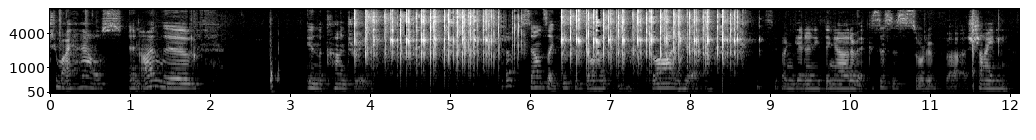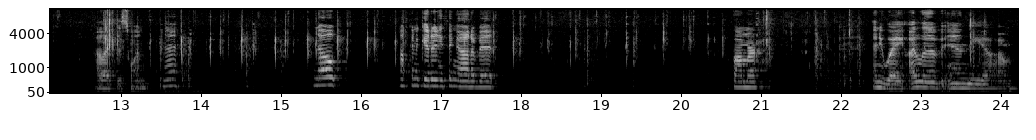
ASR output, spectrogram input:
to my house, and I live in the country. That sounds like this is almost gone here. Let's see if I can get anything out of it, because this is sort of uh, shiny. I like this one. Nope, not going to get anything out of it. Bummer. Anyway, I live in the, um,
